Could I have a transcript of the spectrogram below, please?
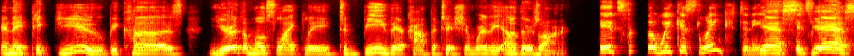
and they picked you because you're the most likely to be their competition where the others aren't. It's the weakest link, Denise. Yes. It's yes.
